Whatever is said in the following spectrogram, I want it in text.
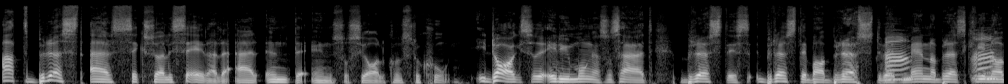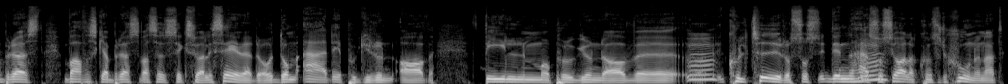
Att bröst är sexualiserade är inte en social konstruktion. Idag så är det ju många som säger att bröst är, bröst är bara bröst, du vet, Ja. män har bröst, kvinnor har bröst, varför ska bröst vara så sexualiserade? Och de är det på grund av film och på grund av eh, Mm. kultur och so- den här sociala konstruktionen att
